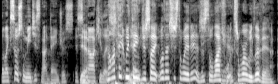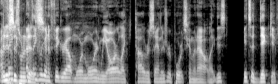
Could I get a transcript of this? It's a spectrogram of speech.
But like social media, it's not dangerous. It's Yeah. innocuous. no, I think we Yeah. think just like, well, that's just the way it is. It's the life. Yeah. It's the world we live in. I It think, is just what it I is. think we're going to figure out more and more, and we are. Like Tyler was saying, there's reports coming out like this. It's addictive.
